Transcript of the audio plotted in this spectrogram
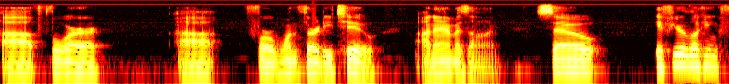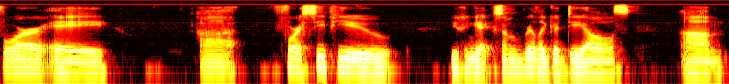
uh, for uh, for 132 on Amazon. So if you're looking for a uh, for a CPU, you can get some really good deals. Um,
